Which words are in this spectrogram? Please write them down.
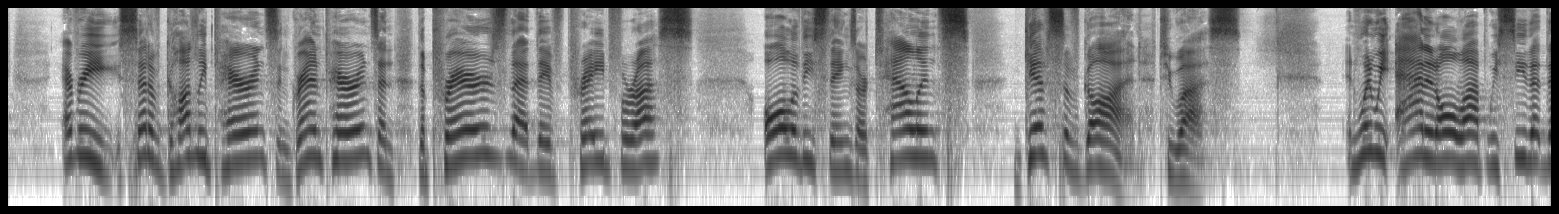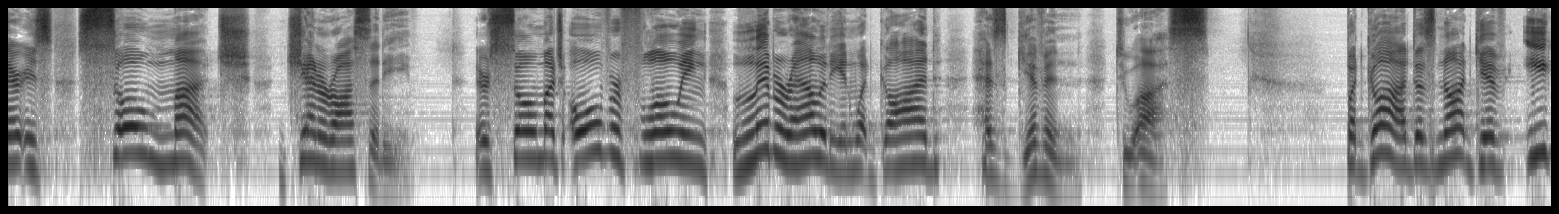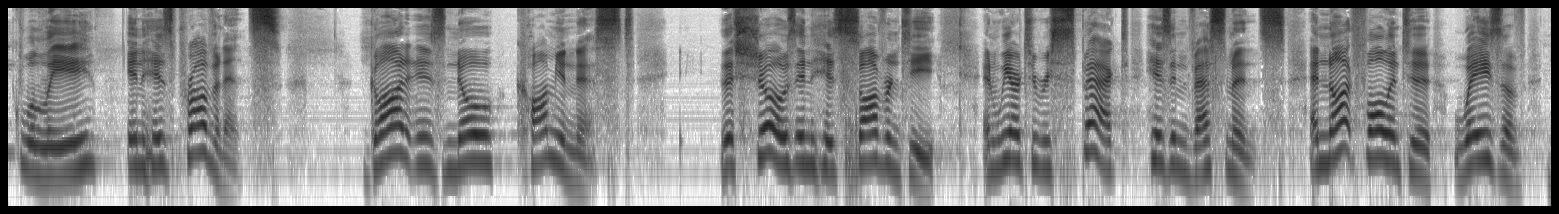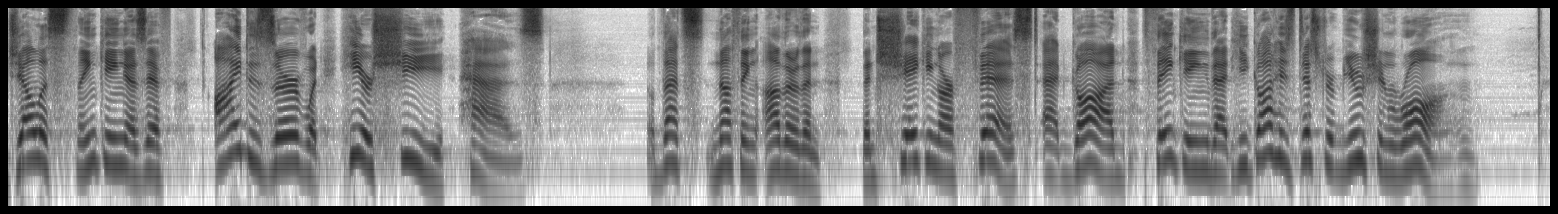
every set of godly parents and grandparents, and the prayers that they've prayed for us, all of these things are talents, gifts of God to us. And when we add it all up, we see that there is so much generosity. There's so much overflowing liberality in what God has given to us. But God does not give equally in his providence. God is no communist. This shows in his sovereignty and we are to respect his investments and not fall into ways of jealous thinking as if I deserve what he or she has. That's nothing other than, than shaking our fist at God, thinking that he got his distribution wrong.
